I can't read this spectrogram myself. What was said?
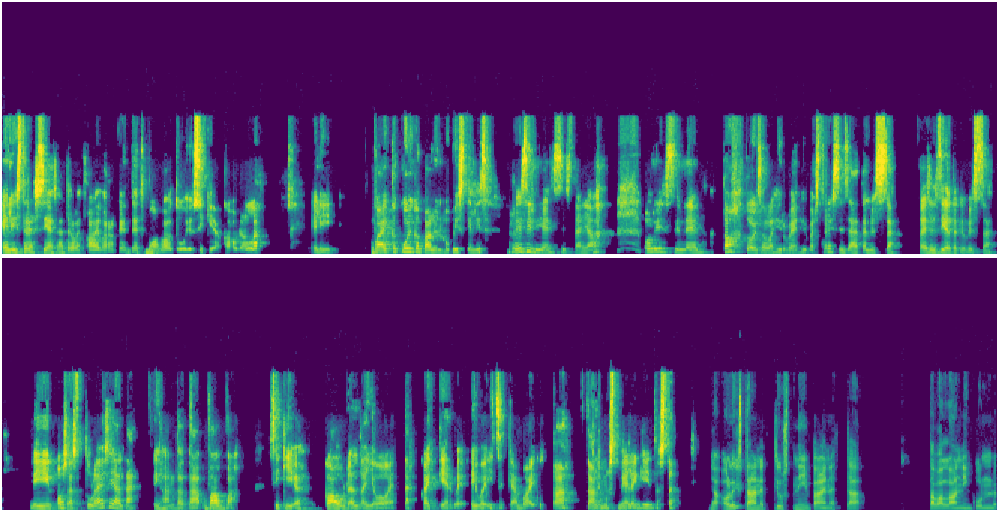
Eli stressiä säätelevät aivorakenteet muovautuu jo sikiökaudella. Eli vaikka kuinka paljon opiskelisi resilienssistä ja olisi silleen tahtoisella hirveän hyvä stressinsäätelyssä tai sen sietokyvyssä, niin osasta tulee sieltä ihan tota vauva sikiökaudelta jo, että kaikkien ei voi itsekään vaikuttaa. Tämä oli minusta mielenkiintoista. Ja oliko tämä nyt just niin päin, että tavallaan niin kun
